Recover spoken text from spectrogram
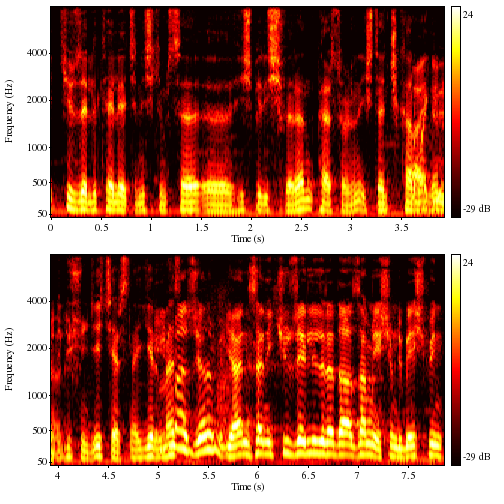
250 TL için hiç kimse e, hiçbir işveren personelini işten çıkarma Aynen gibi öyle. bir düşünce içerisine girmez. Girmez canım. Yani sen 250 lira daha zam ya. Şimdi 5000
